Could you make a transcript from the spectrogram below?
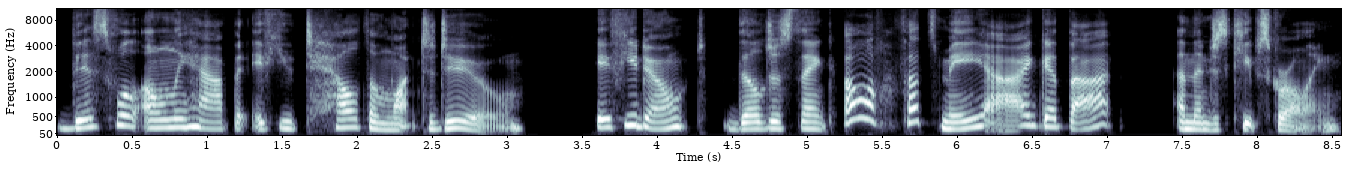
This will only happen if you tell them what to do. If you don't, they'll just think, oh, that's me. I get that. And then just keep scrolling.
